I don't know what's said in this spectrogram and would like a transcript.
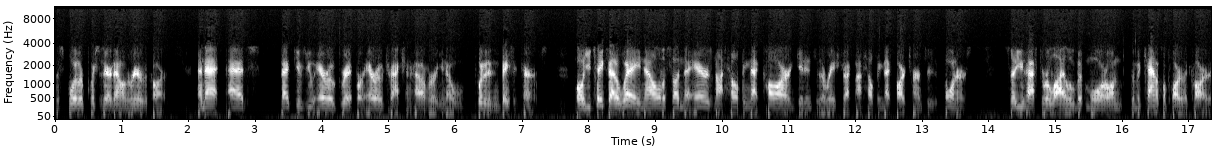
The spoiler pushes air down on the rear of the car, and that adds that gives you aero grip or aero traction, however you know put it in basic terms. Well, you take that away, now all of a sudden the air is not helping that car get into the racetrack, not helping that car turn through the corners. So you have to rely a little bit more on the mechanical part of the car, the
